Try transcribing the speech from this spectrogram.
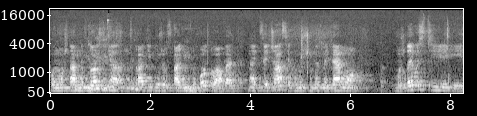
повномасштабне вторгнення, насправді дуже ускладнюють роботу, але навіть цей час, я думаю, що ми знайдемо можливості і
